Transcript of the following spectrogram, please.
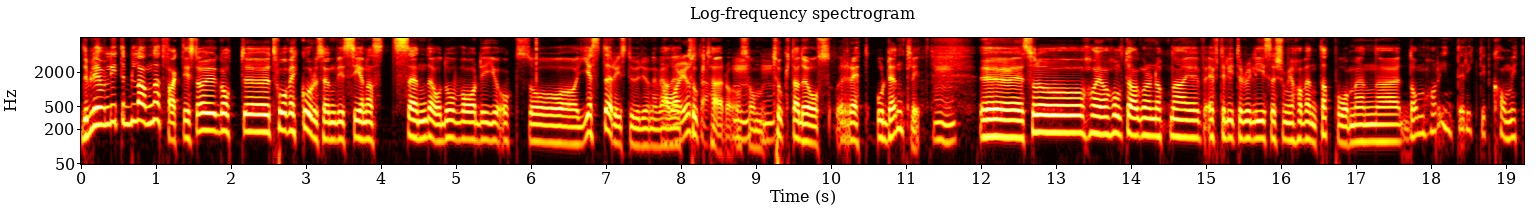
Det blev lite blandat faktiskt. Det har ju gått eh, två veckor sedan vi senast sände och då var det ju också gäster i studion när vi Ja, hade tukt här då, Mm, som mm. tuktade oss rätt ordentligt. Mm. Eh, så då har jag hållit ögonen öppna efter lite releaser som jag har väntat på men eh, de har inte riktigt kommit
